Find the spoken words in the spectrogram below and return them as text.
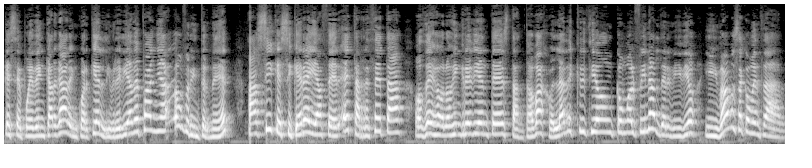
que se puede encargar en cualquier librería de España o por internet. Así que si queréis hacer esta receta, os dejo los ingredientes tanto abajo en la descripción como al final del vídeo y vamos a comenzar.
